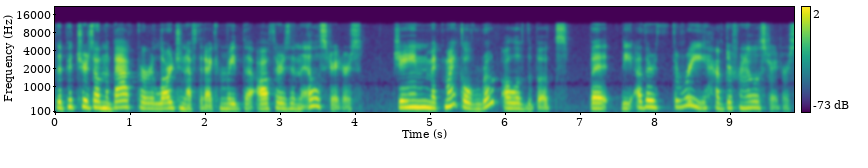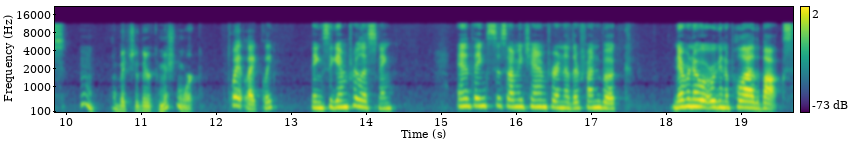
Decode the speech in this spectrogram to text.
The pictures on the back are large enough that I can read the authors and the illustrators. Jane McMichael wrote all of the books, but the other three have different illustrators. Hmm, I bet you they're commission work. Quite likely. Thanks again for listening. And thanks to Sami Chan for another fun book. Never know what we're going to pull out of the box,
